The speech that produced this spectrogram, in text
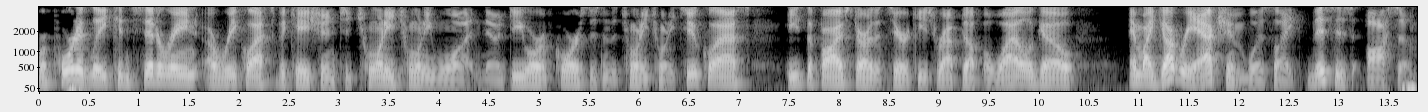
reportedly considering a reclassification to 2021. Now, Dior, of course, is in the 2022 class. He's the five star that Syracuse wrapped up a while ago. And my gut reaction was like, this is awesome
